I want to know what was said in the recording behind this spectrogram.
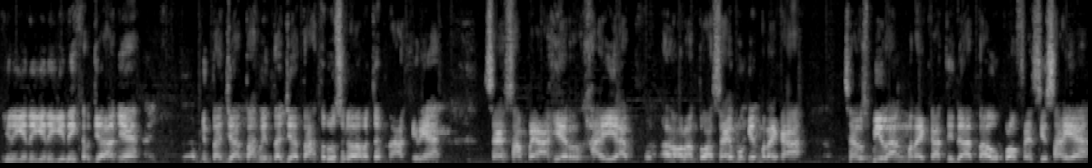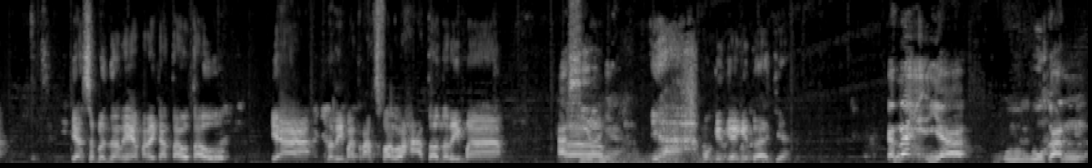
gini gini gini gini kerjaannya minta jatah, minta jatah terus segala macam. Nah, akhirnya saya sampai akhir hayat uh, orang tua saya mungkin mereka saya harus bilang mereka tidak tahu profesi saya yang sebenarnya mereka tahu-tahu ya nerima transfer lah atau nerima hasilnya. Uh, ya, mungkin kayak gitu aja. Karena ya bukan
